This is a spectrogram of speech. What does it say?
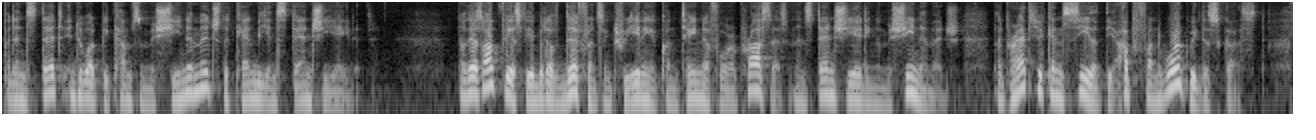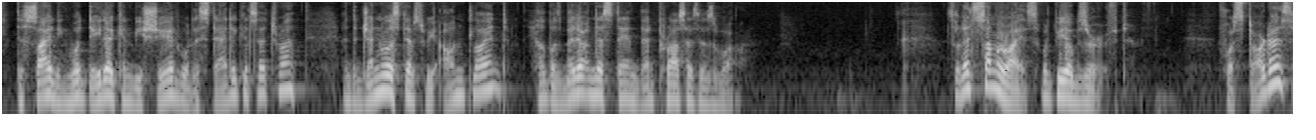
but instead into what becomes a machine image that can be instantiated. Now there's obviously a bit of difference in creating a container for a process and instantiating a machine image, but perhaps you can see that the upfront work we discussed, deciding what data can be shared, what is static, etc., and the general steps we outlined help us better understand that process as well. So let's summarize what we observed. For starters,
